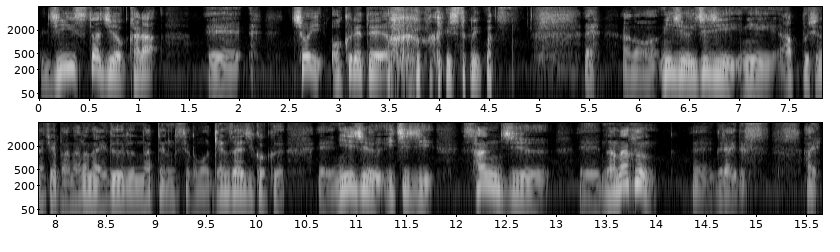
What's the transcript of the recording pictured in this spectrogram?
G スタジオから、えーちょい遅れて お送りしております。え、あの、21時にアップしなければならないルールになってるんですけども、現在時刻、えー21時37分、えーぐらいです。はい。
